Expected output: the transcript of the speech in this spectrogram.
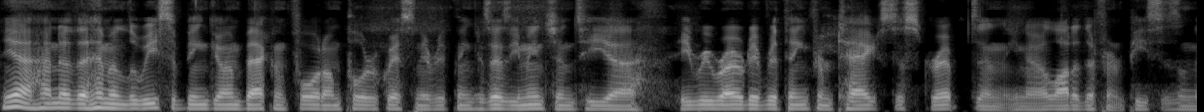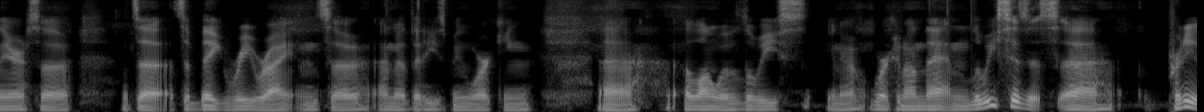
Yeah, I know that him and Luis have been going back and forth on pull requests and everything. Because as he mentioned, he uh, he rewrote everything from tags to script, and you know a lot of different pieces in there. So it's a it's a big rewrite, and so I know that he's been working uh, along with Luis, you know, working on that. And Luis says it's uh, pretty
